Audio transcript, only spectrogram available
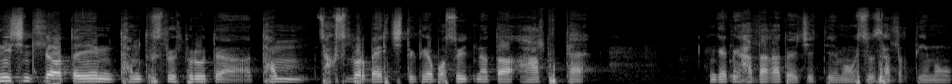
тэрний чинь төлөө одоо ийм том төсөл хөтөлбөрүүд том зохицолбор барьждаг. Тэгээ бус үед нь одоо хаалттай ингээд нэг халаагаад байж идэм юм уу эсвэл салгадаг юм уу.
